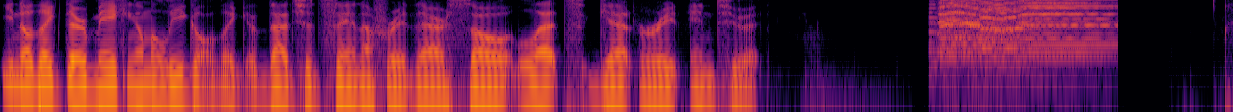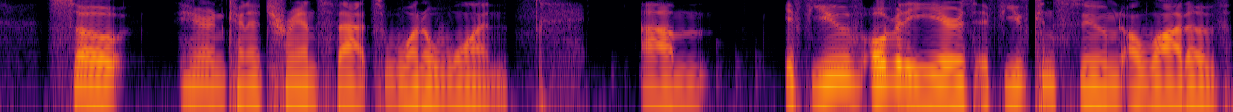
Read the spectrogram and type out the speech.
you know, like they're making them illegal. Like that should say enough right there. So let's get right into it. So here in kind of trans fats 101, um, if you've over the years, if you've consumed a lot of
